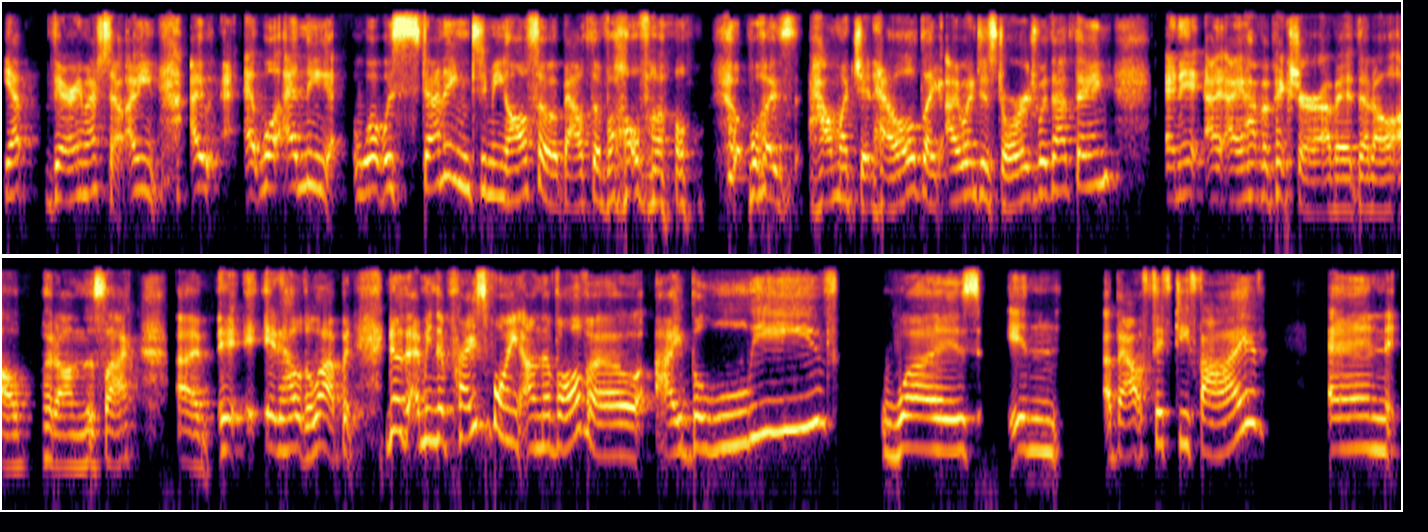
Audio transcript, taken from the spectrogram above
Yep, very much so. I mean, I well, and the what was stunning to me also about the Volvo was how much it held. Like I went to storage with that thing, and it. I, I have a picture of it that I'll, I'll put on the Slack. Uh, it, it held a lot, but no, I mean the price point on the Volvo, I believe was in about 55 and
